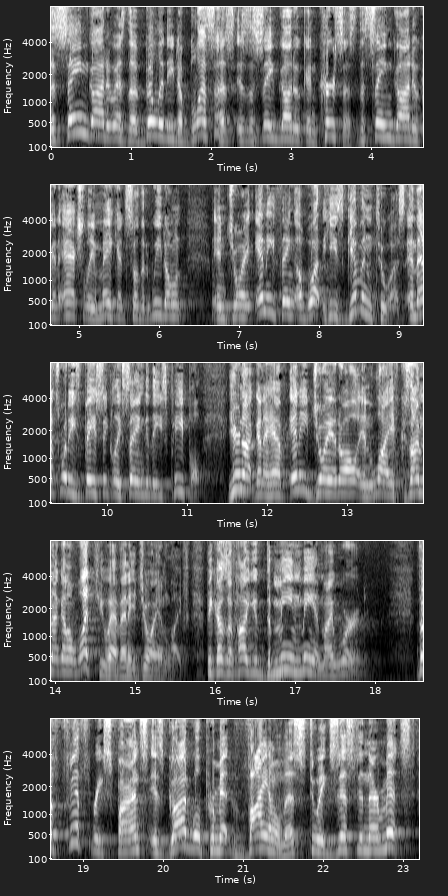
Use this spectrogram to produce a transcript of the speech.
The same God who has the ability to bless us is the same God who can curse us, the same God who can actually make it so that we don't enjoy anything of what He's given to us. And that's what He's basically saying to these people. You're not going to have any joy at all in life because I'm not going to let you have any joy in life because of how you've demeaned me and my word. The fifth response is God will permit vileness to exist in their midst.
